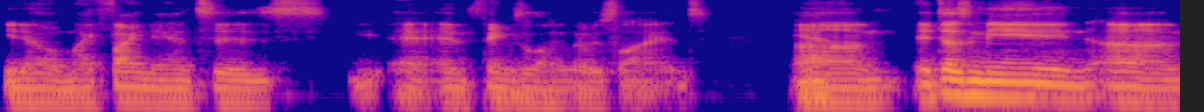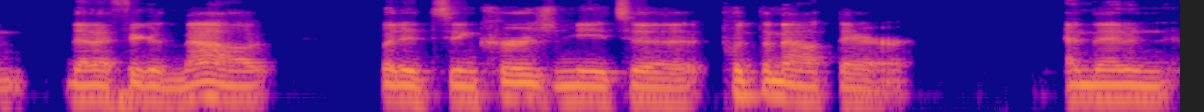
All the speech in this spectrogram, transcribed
you know my finances and, and things along those lines yeah. um, it doesn't mean um, that i figured them out but it's encouraged me to put them out there and then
